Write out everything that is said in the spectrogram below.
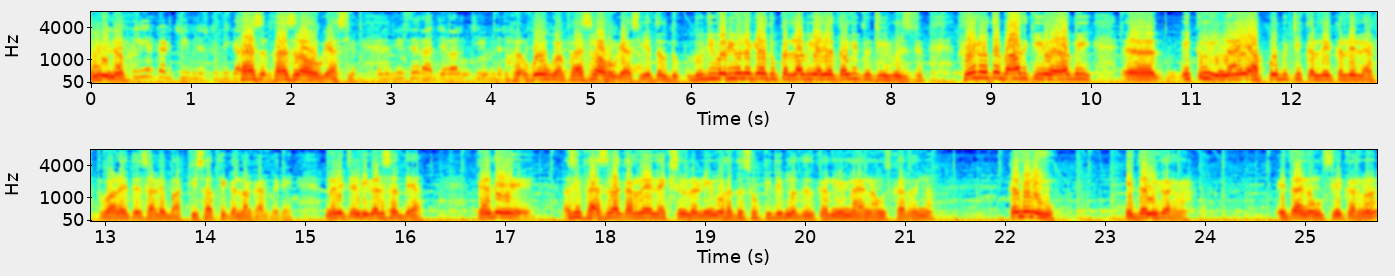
ਮਹੀਨਾ। ਕਲੀਅਰ ਕੱਟ ਚੀਫ ਮਿਨਿਸਟਰ ਦੀ ਫੈਸ- ਫੈਸਲਾ ਹੋ ਗਿਆ ਸੀ। ਬਲਵੀਰ ਸਿੰਘ ਰਾਜੇਵਾਲ ਚੀਫ ਮਿਨਿਸਟਰ ਹੋਊਗਾ ਫੈਸਲਾ ਹੋ ਗਿਆ ਸੀ। ਇਹ ਤਾਂ ਦੂ- ਦੂਜੀ ਵਾਰੀ ਉਹਨੇ ਕਿਹਾ ਤੂੰ ਕੱਲਾ ਵੀ ਆ ਜਾ ਤਾਂ ਵੀ ਤੂੰ ਚੀਫ ਮਿਨਿਸਟਰ ਫਿਰ ਉਹ ਤੋਂ ਬਾਅਦ ਕੀ ਹੋਇਆ ਵੀ ਅਹ, ਇੱਕ ਮਹੀਨਾ ਇਹ ਆਪੋ ਵਿੱਚ ਇਕੱਲੇ ਇਕੱਲੇ ਲੈਫਟ ਵਾਲੇ ਤੇ ਸਾਡੇ ਬਾਕੀ ਸਾਥੀ ਗੱਲਾਂ ਕਰਦੇ ਰਹੇ। ਮੈਨੂੰ ਚੰਡੀਗੜ੍ਹ ਸੱਦਿਆ। ਕਹਿੰਦੇ ਅਸੀਂ ਫੈਸਲਾ ਕਰ ਲਿਆ ਇਲੈਕਸ਼ਨ ਲੜਨੀ ਮੈਂ ਕਿਹਾ ਦੱਸੋ ਕਿਹਦੀ ਮਦਦ ਕਰਨੀ ਹੈ? ਮੈਂ ਅਨਾਉਂਸ ਕਰ ਦਿੰਦਾ। ਕਹਿੰਦੇ ਨਹੀਂ ਇਦਾਂ ਨਹੀਂ ਕਰਨਾ। ਇਦਾਂ ਅਨਾਉਂਸ ਨਹੀਂ ਕਰਨਾ।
